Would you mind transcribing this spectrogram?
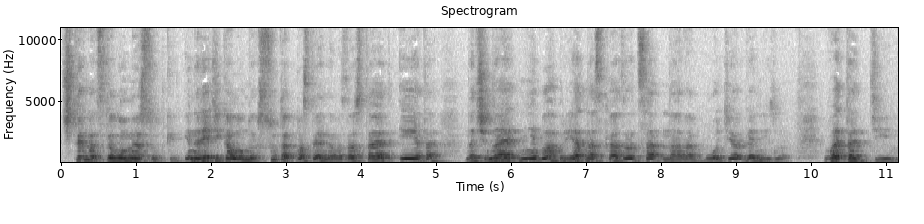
14 лунные сутки. Энергетика лунных суток постоянно возрастает, и это начинает неблагоприятно сказываться на работе организма. В этот день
